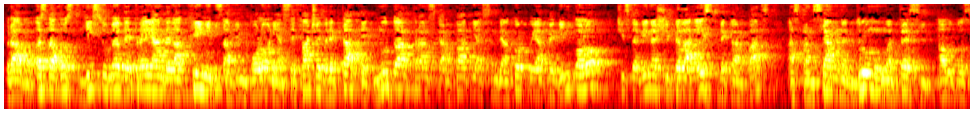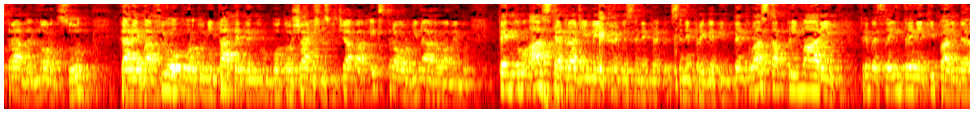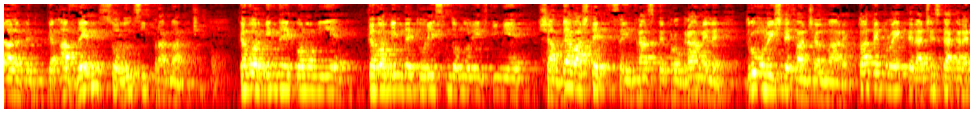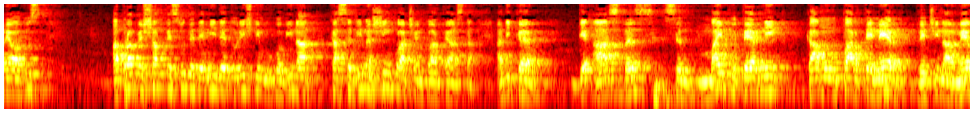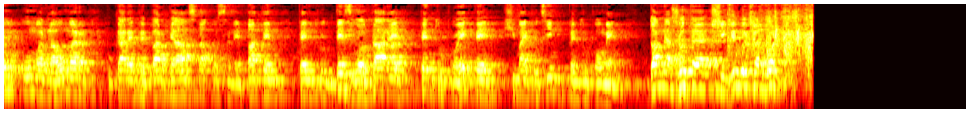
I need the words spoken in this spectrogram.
Bravo! Ăsta a fost visul meu de trei ani de la Crinița din Polonia. Se face dreptate. Nu doar Transcarpatia, sunt de acord cu ea pe dincolo, ci să vină și pe la est de Carpați. Asta înseamnă drumul mătăsii, autostradă nord-sud, care va fi o oportunitate pentru Botoșani și Suceava extraordinară, oameni buni. Pentru astea, dragii mei, trebuie să ne, să ne pregătim. Pentru asta primarii trebuie să intre în echipa liberală, pentru că avem soluții pragmatice. Că vorbim de economie, că vorbim de turism, domnule Iftimie, și abia vă aștept să intrați pe programele drumului Ștefan cel Mare. Toate proiectele acestea care ne-au adus aproape 700 de mii de turiști în Bucovina ca să vină și încoace în partea asta. Adică de astăzi sunt mai puternic că am un partener vecin al meu, umăr la umăr, cu care pe partea asta o să ne batem pentru dezvoltare, pentru proiecte și mai puțin pentru pomeni. Doamne ajută și gândul cel bun!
